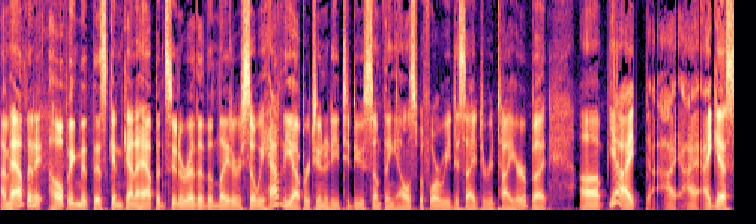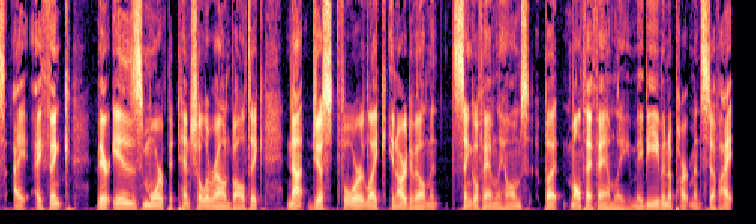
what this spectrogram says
I'm happy, hoping that this can kind of happen sooner rather than later, so we have the opportunity to do something else before we decide to retire. But uh, yeah, I, I, I guess I, I think – there is more potential around Baltic, not just for like in our development, single family homes, but multifamily, maybe even apartment stuff. I,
